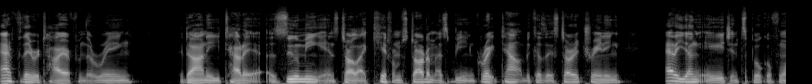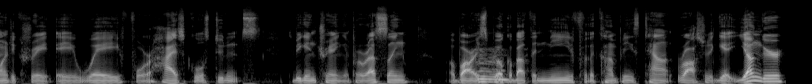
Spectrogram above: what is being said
after they retire from the ring. Kidani touted Azumi and Starlight Kid from Stardom as being great talent because they started training at a young age and spoke of wanting to create a way for high school students to begin training in pro wrestling. Obari mm-hmm. spoke about the need for the company's talent roster to get younger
